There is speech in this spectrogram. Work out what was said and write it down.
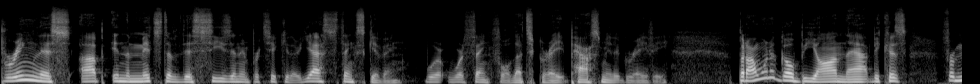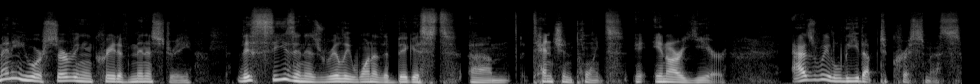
bring this up in the midst of this season in particular. Yes, Thanksgiving. We're, we're thankful. That's great. Pass me the gravy. But I want to go beyond that because for many who are serving in creative ministry, this season is really one of the biggest um, tension points in our year as we lead up to Christmas,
